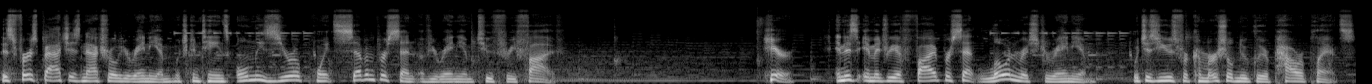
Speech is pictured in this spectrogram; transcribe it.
This first batch is natural uranium, which contains only 0.7% of uranium-235. Here, in this image, we have 5% low-enriched uranium, which is used for commercial nuclear power plants.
